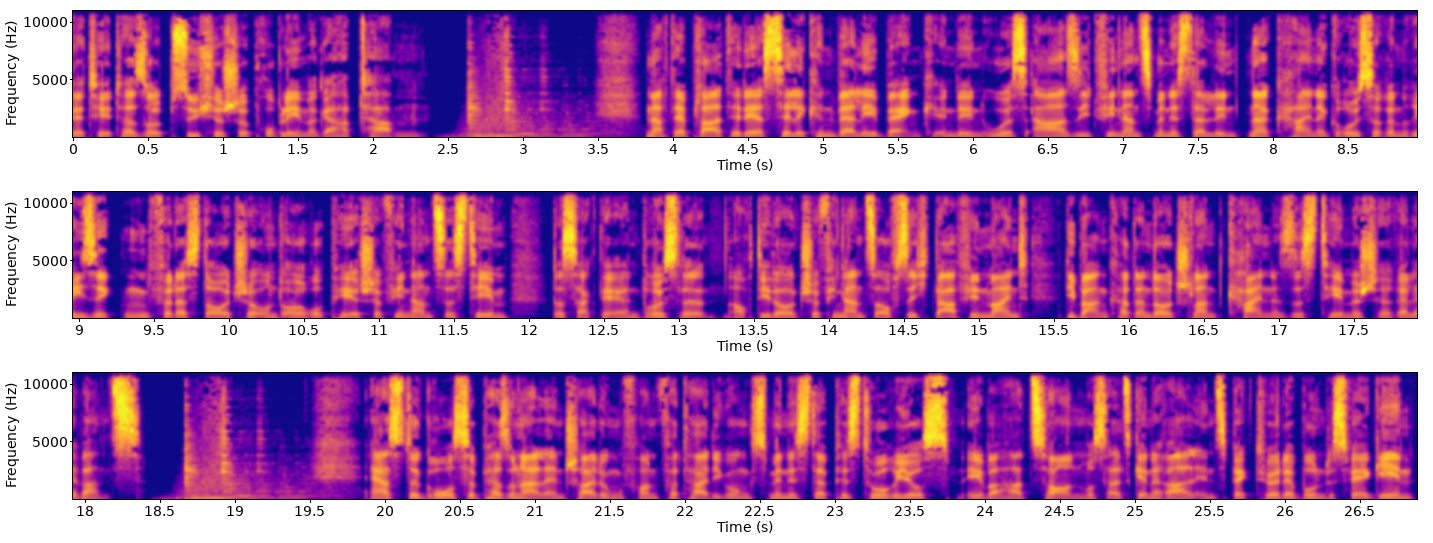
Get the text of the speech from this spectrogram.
Der Täter soll psychische Probleme gehabt haben. Nach der Pleite der Silicon Valley Bank in den USA sieht Finanzminister Lindner keine größeren Risiken für das deutsche und europäische Finanzsystem. Das sagte er in Brüssel. Auch die deutsche Finanzaufsicht BaFin meint, die Bank hat in Deutschland keine systemische Relevanz. Erste große Personalentscheidung von Verteidigungsminister Pistorius. Eberhard Zorn muss als Generalinspekteur der Bundeswehr gehen.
